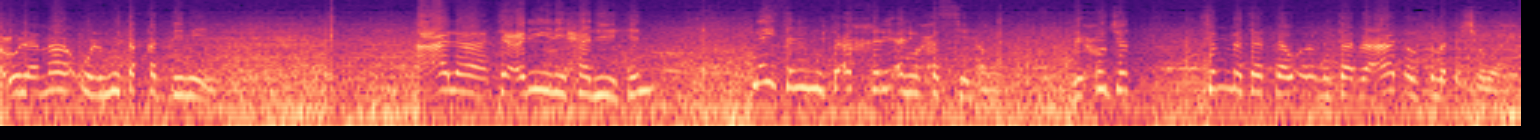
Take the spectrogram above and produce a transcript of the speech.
علماء المتقدمين على تعليل حديث ليس للمتأخر أن يحسنه بحجة ثمة متابعات أو ثمة شواهد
